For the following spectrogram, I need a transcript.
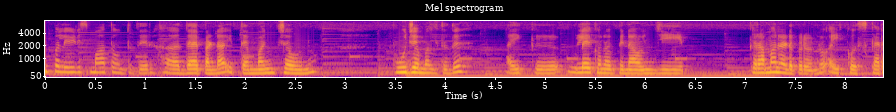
ಮುಲ್ಪ ಲೇಡೀಸ್ ಮಾತ ಉಂತದೇರ್ ದಾಯಪಂಡ. ಇತ್ತೆ ಮಂಚವನು ಪೂಜೆ ಮಲ್ತದು. ಐಕ್ ಉಲೇಕನೊಪ್ಪಿನ ಒಂಜಿ ಕ್ರಮ ನಡಪರುಂಡು ಐಕೋಸ್ಕರ.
